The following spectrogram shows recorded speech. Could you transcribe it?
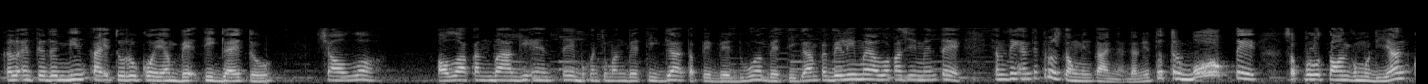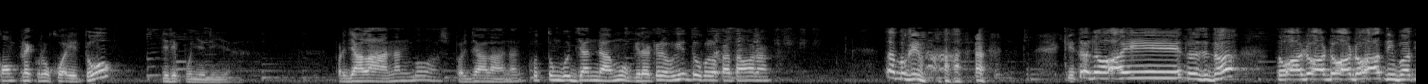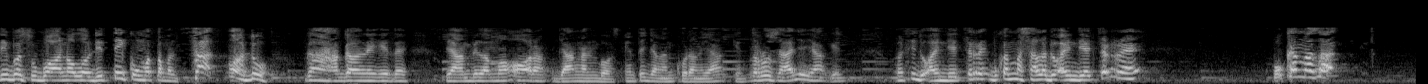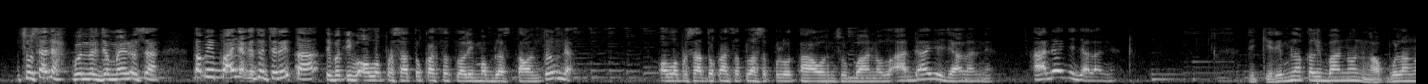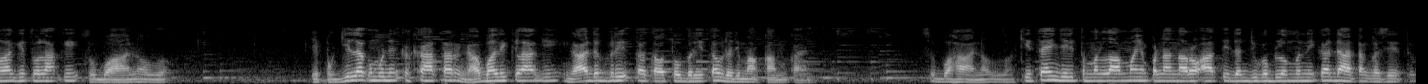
Kalau ente udah minta itu ruko yang B3 itu. Insya Allah. Allah akan bagi ente bukan cuma B3 tapi B2, B3 sampai B5 ya Allah kasih ente. Yang penting ente terus dong mintanya dan itu terbukti 10 tahun kemudian komplek ruko itu jadi punya dia. Perjalanan bos, perjalanan. Kutunggu jandamu, kira-kira begitu kalau kata orang. Lah bagaimana? Kita doain terus itu doa doa doa doa tiba-tiba subhanallah ditikung sama teman. Sat, waduh, gagal nih kita. Diambil sama orang. Jangan bos, ente jangan kurang yakin. Terus aja yakin. Berarti doain dia cerai, bukan masalah doain dia cerai. Bukan masa susah dah, gue nerjemahin susah. Tapi banyak itu cerita, tiba-tiba Allah persatukan setelah 15 tahun tuh enggak. Allah persatukan setelah 10 tahun, subhanallah, ada aja jalannya. Ada aja jalannya. Dikirimlah ke Libanon, nggak pulang lagi tuh laki, subhanallah. Ya pergilah kemudian ke Qatar, nggak balik lagi, nggak ada berita, tahu-tahu berita udah dimakamkan. Subhanallah. Kita yang jadi teman lama yang pernah naruh hati dan juga belum menikah datang ke situ.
